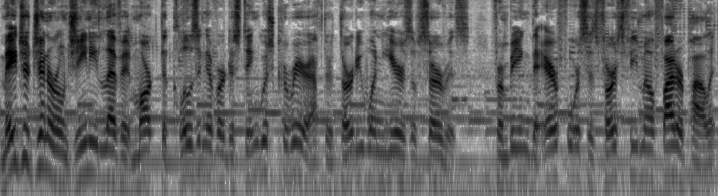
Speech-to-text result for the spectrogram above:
Major General Jeannie Levitt marked the closing of her distinguished career after 31 years of service. From being the Air Force's first female fighter pilot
